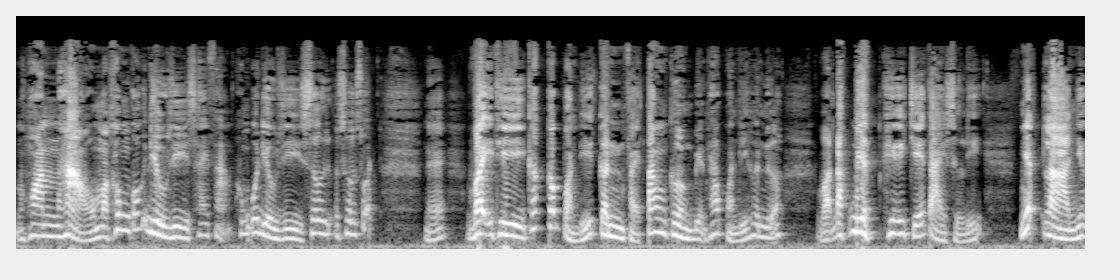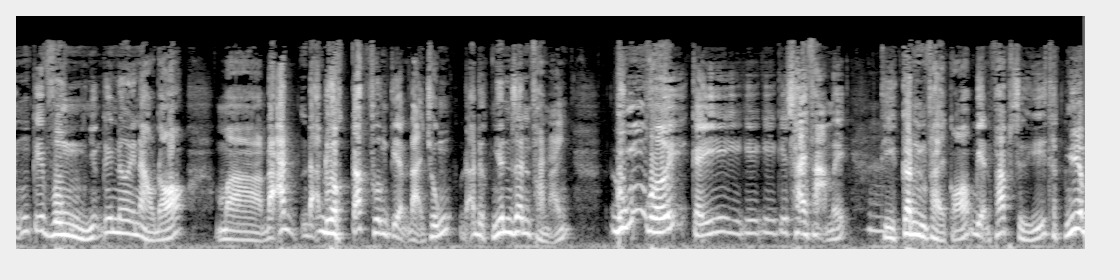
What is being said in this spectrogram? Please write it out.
hoàn hảo mà không có cái điều gì sai phạm không có điều gì sơ sơ suất. Đấy. Vậy thì các cấp quản lý cần phải tăng cường biện pháp quản lý hơn nữa và đặc biệt khi chế tài xử lý nhất là những cái vùng những cái nơi nào đó mà đã đã được các phương tiện đại chúng đã được nhân dân phản ánh đúng với cái cái cái, cái sai phạm ấy ừ. thì cần phải có biện pháp xử lý thật nghiêm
